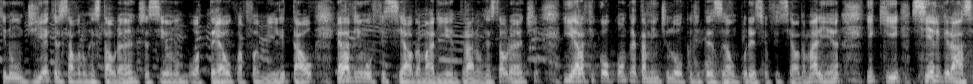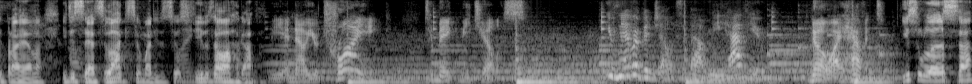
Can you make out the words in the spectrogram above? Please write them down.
que num dia que ele estava num restaurante, assim, ou num hotel com a família e tal, ela viu um oficial da Marinha entrar no restaurante e ela ficou completamente louca de tesão por esse oficial da Marinha e que se ele virasse para ela e dissesse lá que seu marido e seus filhos, ela largava. And now you're trying to make me jealous. You've never been jealous about me, have you? No, I haven't. Isso lança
